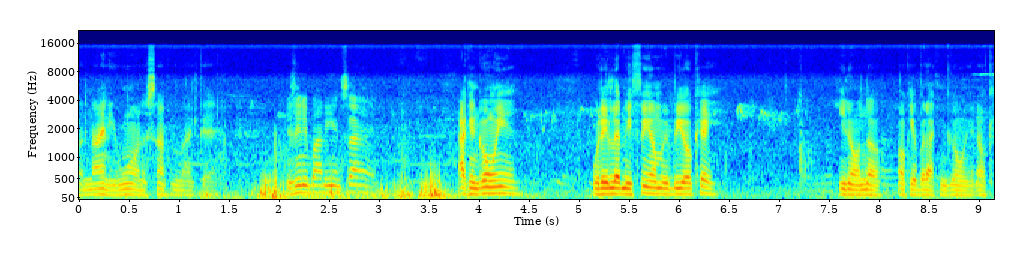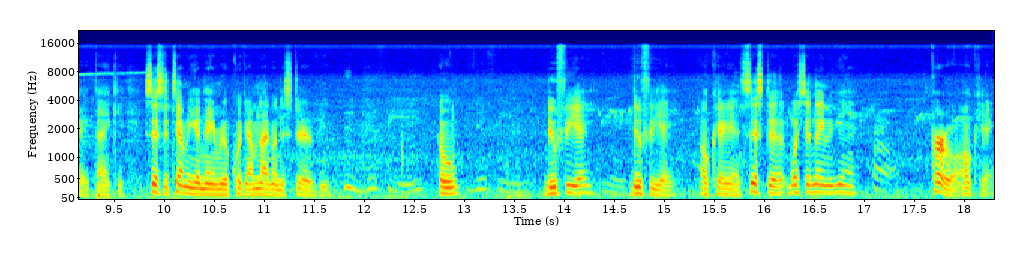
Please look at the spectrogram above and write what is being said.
or 91 or something like that. Is anybody inside? I can go in? Will they let me film? It'll be okay? You don't know? Okay, but I can go in. Okay, thank you. Sister, tell me your name real quick. I'm not going to disturb you. Who? Dufier. Dufier? Dufier. Okay, and sister, what's your name again? Pearl. Pearl. Okay.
